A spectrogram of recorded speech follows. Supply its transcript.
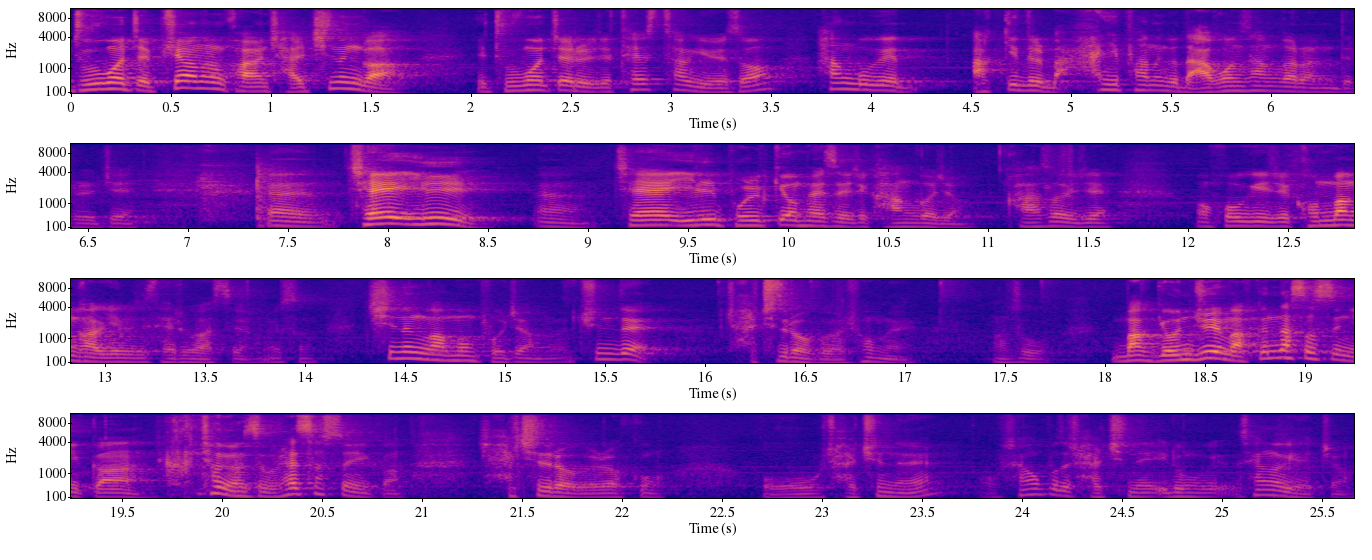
두 번째 피아노를 과연 잘 치는가 이두 번째를 이제 테스트하기 위해서 한국에 악기들 많이 파는 그 낙원 상가라는 데를 이제 제1 제1 볼겸 해서 이제 간 거죠. 가서 이제 어, 거기 이제 건반 가게를 데려갔어요. 그래서 치는 거 한번 보자. 치는데 잘 치더라고요 처음에. 그래서 막 연주회 막 끝났었으니까 한창 연습을 했었으니까 잘 치더라고요. 그래갖고 오 잘 치네. 어, 생각보다 잘 치네. 이런 거 생각이 됐죠.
